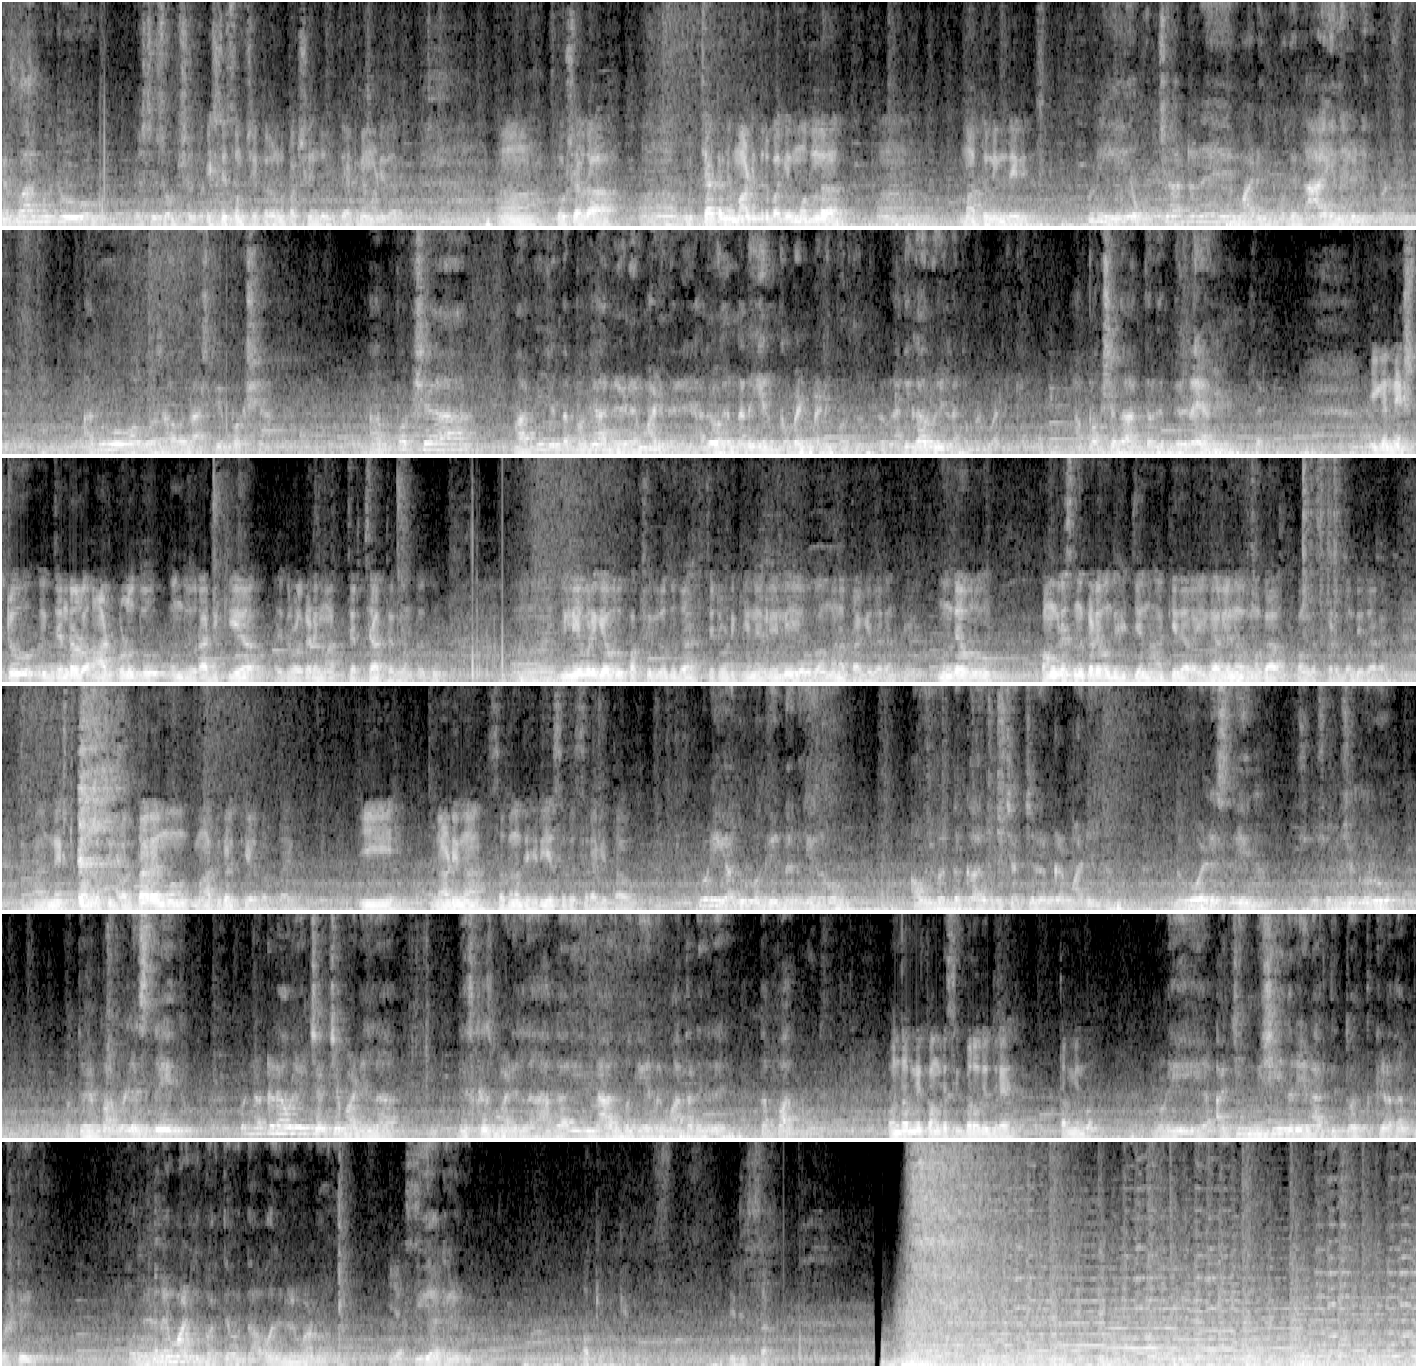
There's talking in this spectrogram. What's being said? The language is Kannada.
ಹೆಬ್ಬಾರ್ ಮತ್ತು S T Somashekar S T ಸೋಮಶೇಖರನ್ನು ಪಕ್ಷದಿಂದ ಉದ್ಘಾಟನೆ ಮಾಡಿದ್ದಾರೆ. ಬಹುಶಃ ಅವರ ಉಚ್ಚಾಟನೆ ಮಾಡಿದ್ರ ಬಗ್ಗೆ ಮೊದಲ ಮಾತು ನಿಮ್ಮದೇನಿದೆ ನೋಡಿ ಉಚ್ಚಾಟನೆ ಮಾಡಿದ ಬಗ್ಗೆ ನಾ ಏನು ಹೇಳಿದ್ ಬರ್ತದೆ ಅದು ಹೊಸ ರಾಷ್ಟ್ರೀಯ ಪಕ್ಷ. ಆ ಪಕ್ಷ ಭಾರತೀಯ ಜನತಾ ಪಕ್ಷ ಆ ನಿರ್ಣಯ ಮಾಡಿದ್ದಾರೆ. ಅದು ನನಗೇನು ಕಮೆಂಟ್ ಮಾಡಲಿಕ್ಕೆ ಬರ್ತದೆ? ನನಗೆ ಅಧಿಕಾರವೂ ಇಲ್ಲ ಕಮೆಂಟ್ ಮಾಡಲಿಕ್ಕೆ. ಆ ಪಕ್ಷದ ಅಂತರ್ಗತ ನಿರ್ಣಯ. ಸರಿ. ಈಗ ನೆಕ್ಸ್ಟು ಜನರಲ್ಲಿ ಆಡ್ಕೊಳ್ಳೋದು ಒಂದು ರಾಜಕೀಯ ಇದರೊಳಗಡೆ ಮಾತು ಚರ್ಚೆ ಆಗ್ತಾ ಇರುವಂಥದ್ದು ಇಲ್ಲಿಯವರೆಗೆ ಅವರು ಪಕ್ಷ ವಿರೋಧದ ಚಟುವಟಿಕೆ ಹಿನ್ನೆಲೆಯಲ್ಲಿ ಅವರು ಅಮಾನತಾಗಿದ್ದಾರೆ ಅಂತ ಹೇಳಿ. ಮುಂದೆ ಅವರು ಕಾಂಗ್ರೆಸ್ನ ಕಡೆ ಒಂದು ಹೆಜ್ಜೆಯನ್ನು ಹಾಕಿದ್ದಾರೆ. ಈಗಾಗಲೇ ಅವ್ರ ಮಗ ಕಾಂಗ್ರೆಸ್ ಕಡೆ ಬಂದಿದ್ದಾರೆ. ನೆಕ್ಸ್ಟ್ ಕಾಂಗ್ರೆಸ್ಸಿಗೆ ಬರ್ತಾರೆ ಅನ್ನೋ ಒಂದು ಮಾತುಗಳು ಕೇಳಿ ಬರ್ತಾ ಇದೆ. ಈ ನಾಡಿನ ಸದನದ ಹಿರಿಯ ಸದಸ್ಯರಾಗಿ ತಾವು. ನೋಡಿ ಅದ್ರ ಬಗ್ಗೆ ನನಗೇನು ಅವ್ರ ಇವತ್ತಕ್ಕ ಒಂದು ಚರ್ಚೆ ನನಗಳು ಮಾಡಿಲ್ಲ. ನನಗೂ ಒಳ್ಳೆ ಸ್ನೇಹಿತರು. ಸೋಮಶೇಖರು ಮತ್ತು ಹೆಬ್ಬ ಒಳ್ಳೆ ಸ್ನೇಹಿತರು ಬಟ್ ನನ್ನ ಕಡೆ ಅವ್ರೇನು ಚರ್ಚೆ ಮಾಡಿಲ್ಲ ಡಿಸ್ಕಸ್ ಮಾಡಿಲ್ಲ ಹಾಗಾಗಿ ನಾನು ಬಗ್ಗೆ ಏನಾದ್ರು ಮಾತಾಡಿದರೆ ತಪ್ಪಾಗ್ಬೋದು. ಒಂದೊಮ್ಮೆ ಕಾಂಗ್ರೆಸ್ಸಿಗೆ ಬರೋದಿದ್ರೆ ತಮ್ಮಿಂದ? ನೋಡಿ ಅಜ್ಜಿದ ಮಿಷಿ ಇದ್ರೆ ಏನಾಗ್ತಿತ್ತು ಅಂತ ಕೇಳಿದಾಗ ಪ್ರಶ್ನೆ ಇತ್ತು. ಅವ್ರು ನಿರ್ಣಯ ಮಾಡಲಿ ಅಂತ ಅವ್ರು ನಿರ್ಣಯ ಮಾಡುವುದು ಎಸ್ ಈಗ ಯಾಕೆ ಹೇಳಬೇಕು? ಓಕೆ ಓಕೆ ಇದು ಸರ್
